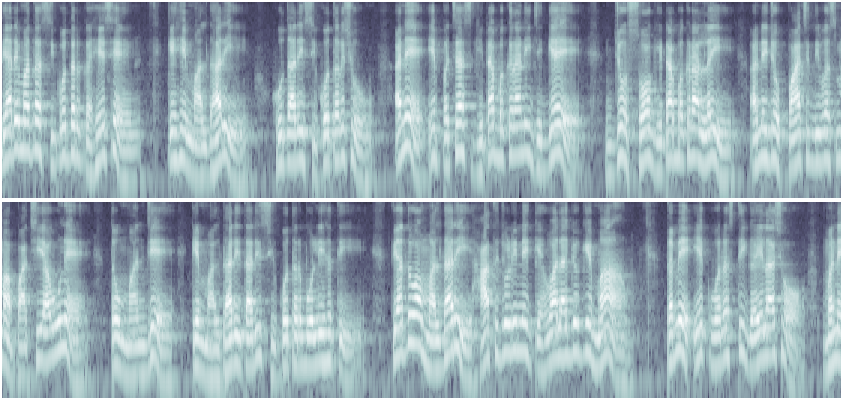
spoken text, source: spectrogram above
ત્યારે માતા સિકોતર કહે છે કે, હે માલધારી, હું તારી સિકોતર છું અને એ પચાસ ઘેટા બકરાની જગ્યાએ જો સો ઘેટા બકરા લઈ અને જો પાંચ દિવસમાં પાછી આવું ને, તો માનજે કે માલધારી તારી સિકોતર બોલી હતી. ત્યાં તો આ માલધારી હાથ જોડીને કહેવા લાગ્યો કે, માં, તમે એક વર્ષથી ગયેલા છો મને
